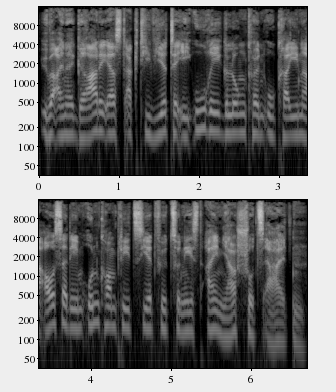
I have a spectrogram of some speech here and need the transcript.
Über eine gerade erst aktivierte EU-Regelung können Ukrainer außerdem unkompliziert für zunächst ein Jahr Schutz erhalten.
